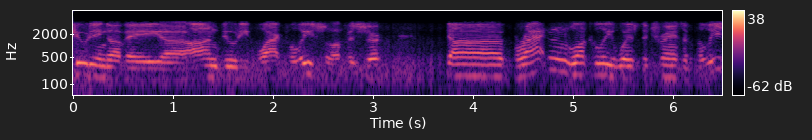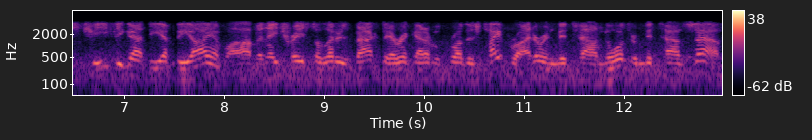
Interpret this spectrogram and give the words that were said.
shooting of a uh, on-duty black police officer. Uh, Bratton, luckily, was the transit police chief. He got the FBI involved, and they traced the letters back to Eric Adams' brother's typewriter in Midtown North or Midtown South.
